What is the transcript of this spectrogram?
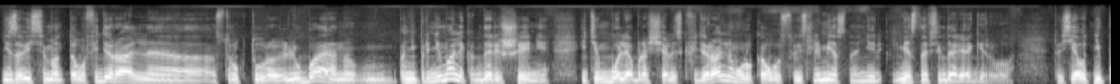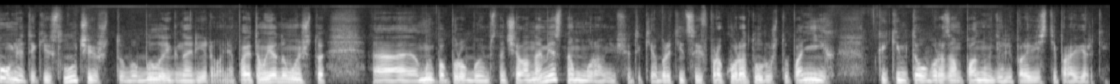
независимо от того, федеральная структура, любая, она, они принимали когда решение, и тем более обращались к федеральному руководству, если местное, не, местное всегда реагировало. То есть я вот не помню таких случаев, чтобы было игнорирование. Поэтому я думаю, что э, мы попробуем сначала на местном уровне все-таки обратиться и в прокуратуру, чтобы они их каким-то образом понудили провести проверки.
